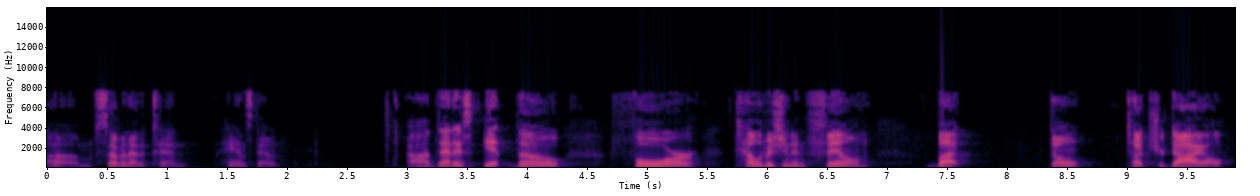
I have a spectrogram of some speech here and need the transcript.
Um, seven out of ten, hands down. Uh, that is it though for television and film, but don't touch your dial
